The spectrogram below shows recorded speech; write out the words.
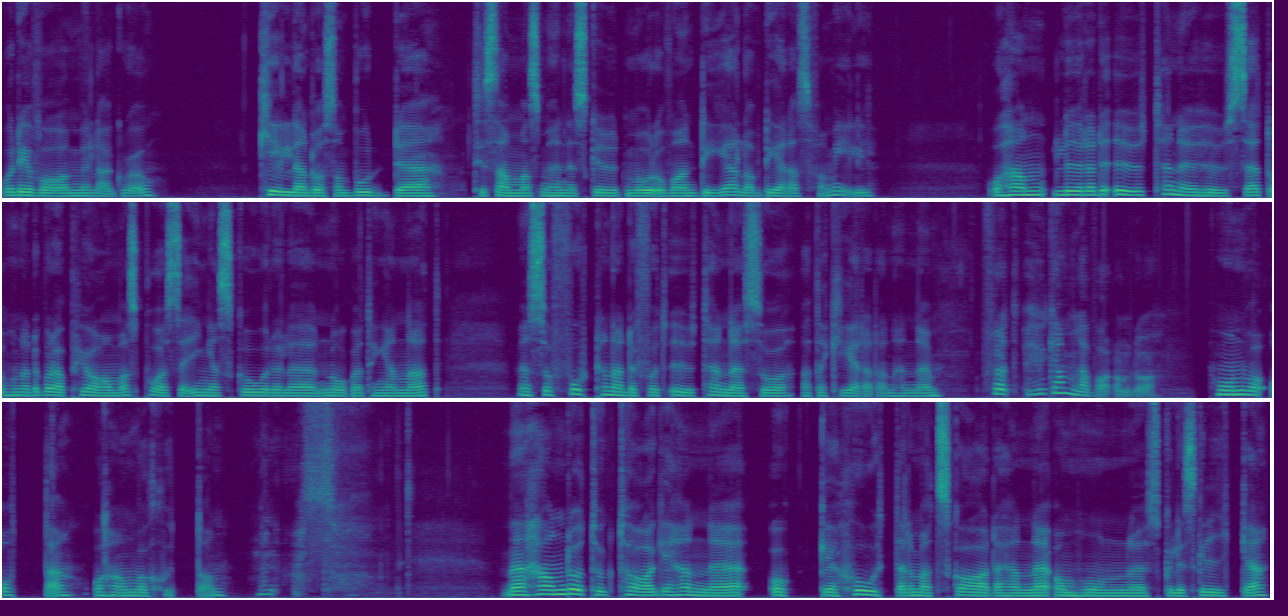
Och det var Milagro. Killen då som bodde tillsammans med hennes gudmor och var en del av deras familj. Och han lurade ut henne ur huset och hon hade bara pyjamas på sig, inga skor eller någonting annat. Men så fort han hade fått ut henne så attackerade han henne. Förlåt, hur gamla var de då? Hon var åtta 28 och han var 17. Men alltså. Men han då tog tag i henne och eh, hotade med att skada henne om hon eh, skulle skrika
